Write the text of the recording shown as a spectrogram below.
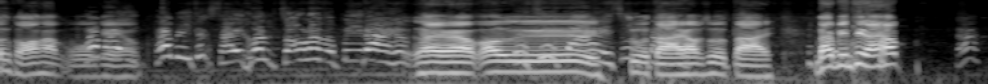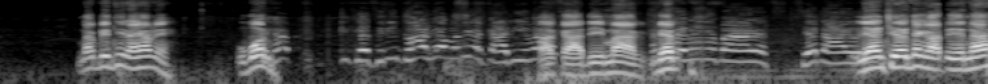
ทั้งสองครับโอถ้าเคมีครับถ้ามีทักษะคนสองร้อยกว่าปีได้ครับใช่ครับเอาสู้ตายสู้สู้ตาตายยครับสู้ตาย นักบินที่ไหนครับฮะนักบินที่ไหนครับนี่อุบลครับ เกียรติสิรินทรครับวันนี้อากาศดีมากอากาศดีมากถ้าเรียนใครไม่ได้มาเสียดายเรียนเชิญจังหวัดอื่นนะ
